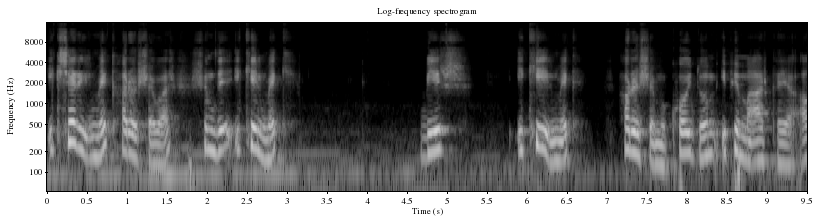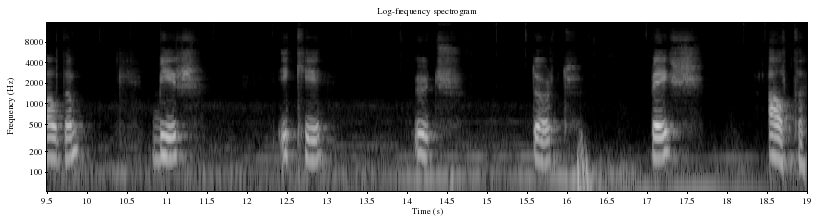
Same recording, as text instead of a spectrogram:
ikişer ilmek haroşa var. Şimdi 2 ilmek 1 2 ilmek haroşamı koydum. ipimi arkaya aldım. 1 2 3 4 5 6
